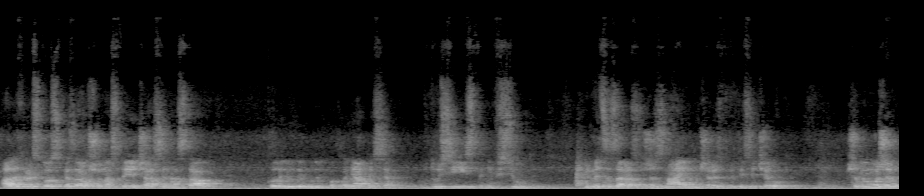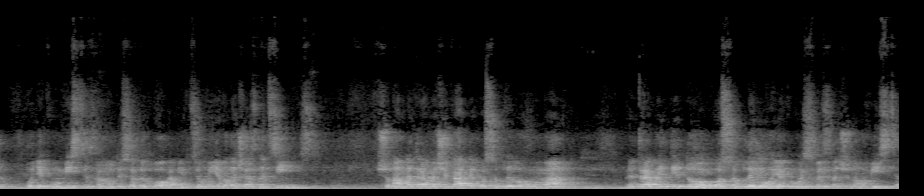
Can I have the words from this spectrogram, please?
Але Христос сказав, що настає час і настав, коли люди будуть поклонятися в дусі істині всюди. І ми це зараз вже знаємо через 2000 років. Що ми можемо в будь-якому місці звернутися до Бога. І в цьому є величезна цінність. Що нам не треба чекати особливого моменту, не треба йти до особливого якогось визначеного місця.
